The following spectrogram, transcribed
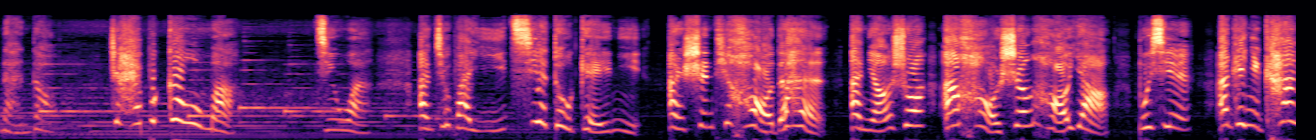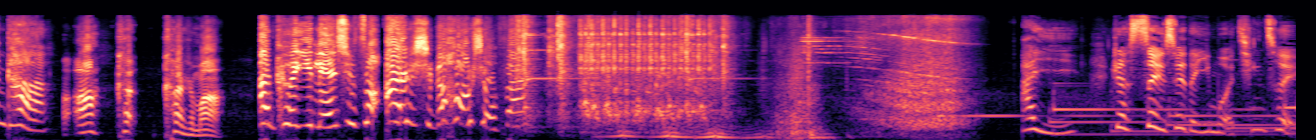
难道这还不够吗？今晚俺就把一切都给你，俺身体好的很。俺娘说俺好生好养，不信俺给你看看。啊，看看什么？俺可以连续做二十个后手翻。阿姨，这碎碎的一抹青翠，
